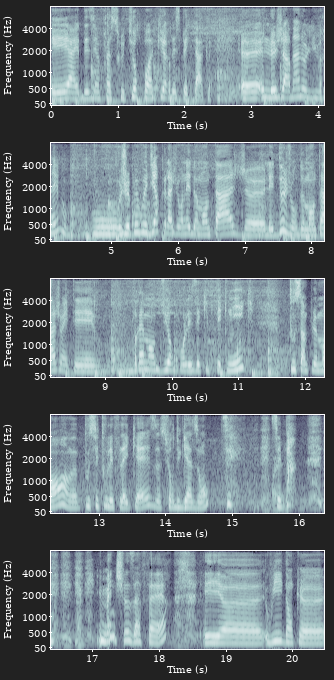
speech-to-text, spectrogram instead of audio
et a des infrastructures pour accueillir des spectacles. Le jardin de livret, je peux vous dire que la journée de montage, les deux jours de montage ont été vraiment durs pour les équipes techniques. Tout simplement, euh, pousser tous les flakes sur du gazon. C'est pas une main chose à faire. Et euh, oui, donc euh,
